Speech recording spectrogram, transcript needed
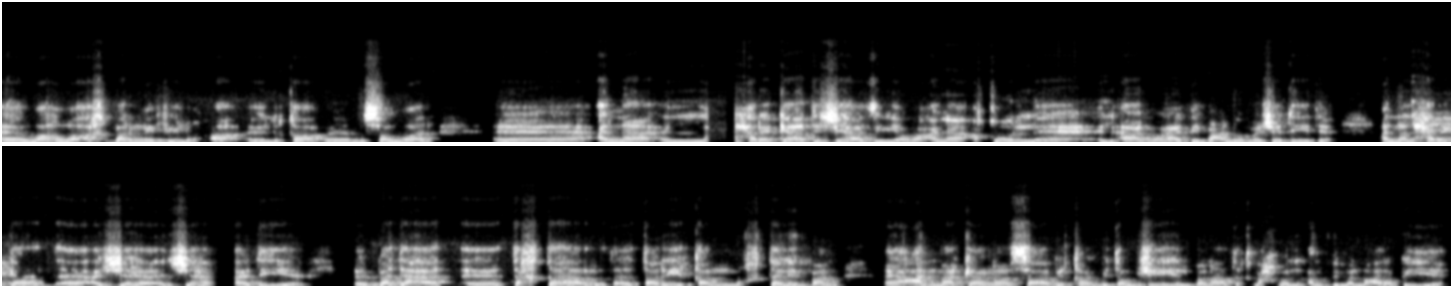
وهو أخبرني في لقاء لقاء مصور أن الحركات الجهازية وأنا أقول الآن وهذه معلومة جديدة أن الحركات الجهادية بدأت تختار طريقا مختلفا عن ما كان سابقا بتوجيه المناطق نحو الأنظمة العربية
